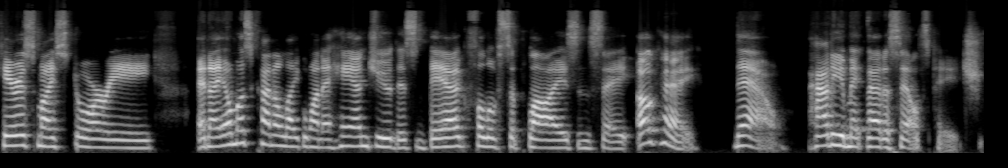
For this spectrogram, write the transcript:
Here's my story. And I almost kind of like want to hand you this bag full of supplies and say, okay, now how do you make that a sales page?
